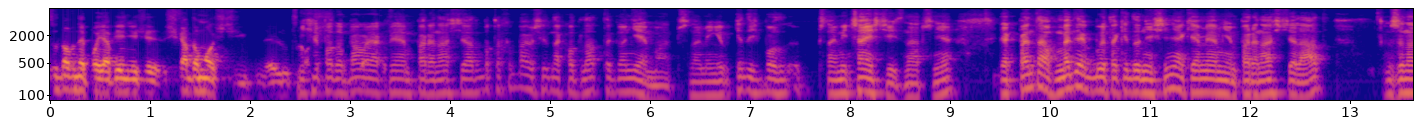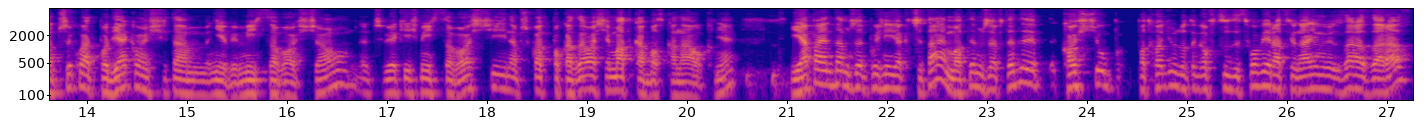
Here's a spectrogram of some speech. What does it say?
cudowne pojawienie się świadomości ludzkości. Mi się podobało, jak miałem paręnaście lat, bo to chyba już jednak od lat tego nie ma. Przynajmniej kiedyś było, przynajmniej częściej znacznie. Jak pamiętam, w mediach były takie doniesienia, jak ja miałem, nie wiem, paręnaście lat, że na przykład pod jakąś tam, nie wiem, miejscowością, czy w jakiejś miejscowości na przykład pokazała się Matka Boska na oknie. I ja pamiętam, że później jak czytałem o tym, że wtedy Kościół podchodził do tego w cudzysłowie racjonalnie, mówił, zaraz, zaraz,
